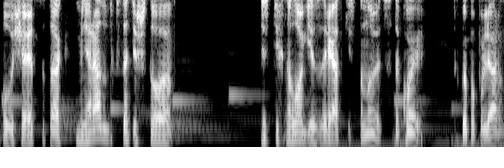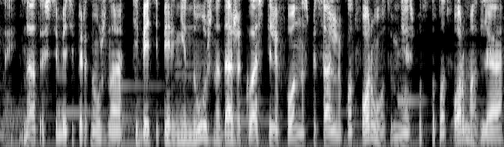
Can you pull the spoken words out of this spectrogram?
Получается так. Меня радует, кстати, что здесь технология зарядки становится такой такой популярной, да, то есть тебе теперь нужно, тебе теперь не нужно даже класть телефон на специальную платформу, вот у меня есть просто платформа для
